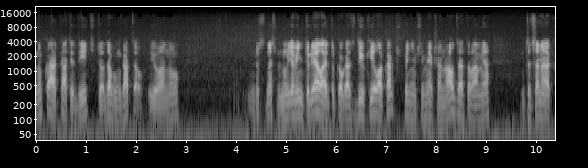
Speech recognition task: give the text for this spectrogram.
nu, kā, kā tie dīķi to dabu un gatavu? Jo, nu, es nesaprotu, nu, ja viņi tur ielaid tur kaut kāds 2 kilo karpus, pieņemsim iekšā no audzētavām, ja, tad sanāk,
